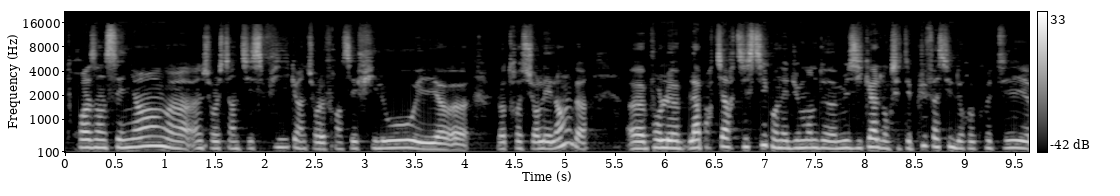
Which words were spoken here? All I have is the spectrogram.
trois enseignants, un sur le scientifique, un sur le français philo et l'autre sur les langues. pour la partie artistique, on est du monde musical, donc c'était plus facile de recruter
